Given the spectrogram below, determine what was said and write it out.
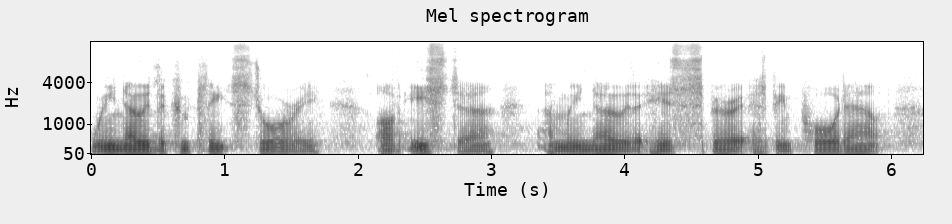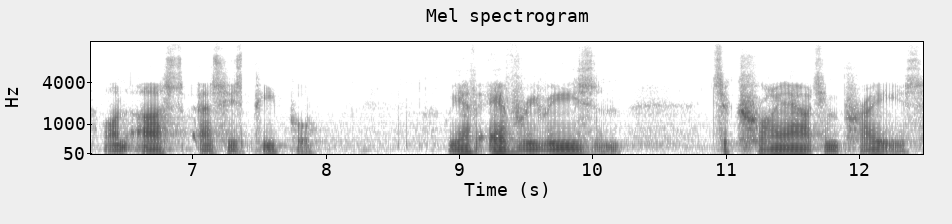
we know the complete story of Easter and we know that His Spirit has been poured out on us as his people. We have every reason to cry out in praise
